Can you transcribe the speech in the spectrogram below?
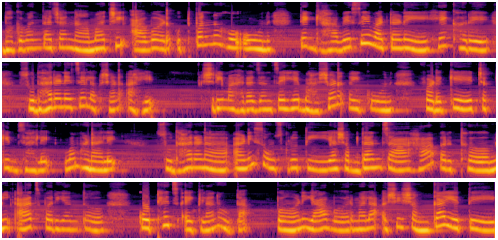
भगवंताच्या नामाची आवड उत्पन्न होऊन ते घ्यावेसे वाटणे हे खरे सुधारणेचे लक्षण आहे. श्री महाराजांचे हे भाषण ऐकून फडके चकित झाले व म्हणाले सुधारणा आणि संस्कृती या शब्दांचा हा अर्थ मी आजपर्यंत कोठेच ऐकला नव्हता. पण यावर मला अशी शंका येते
